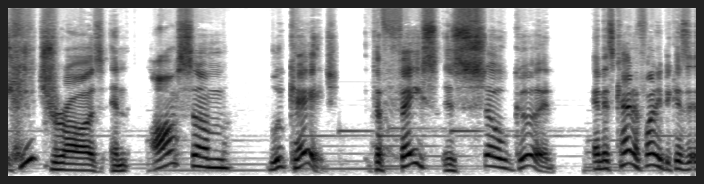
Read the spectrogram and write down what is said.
he draws an awesome Luke Cage. The face is so good. And it's kind of funny because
